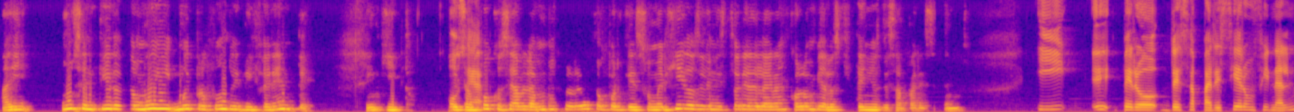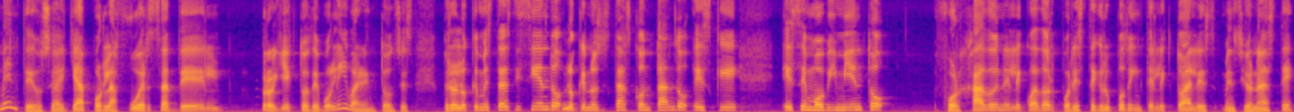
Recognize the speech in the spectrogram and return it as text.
Hay un sentido muy, muy profundo y diferente. en Quito. O tampoco se habla mucho de eso porque sumergidos en la historia de la Gran Colombia los quiteños desaparecen. Y eh, pero desaparecieron finalmente, o sea, ya por la fuerza del proyecto de Bolívar entonces. Pero lo que me estás diciendo, lo que nos estás contando es que ese movimiento forjado en el Ecuador por este grupo de intelectuales, mencionaste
